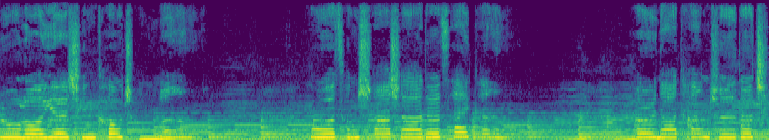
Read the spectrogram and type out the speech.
如落叶轻叩城门，我曾傻傻的在跟，而那弹指的情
